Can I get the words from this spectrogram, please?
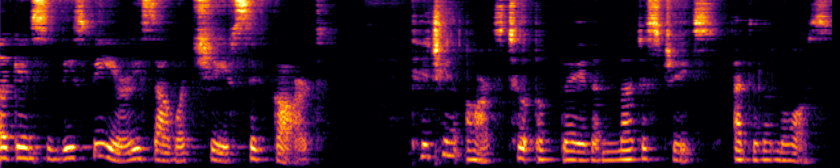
Against this fear is our chief safeguard, teaching us to obey the magistrates and the laws,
